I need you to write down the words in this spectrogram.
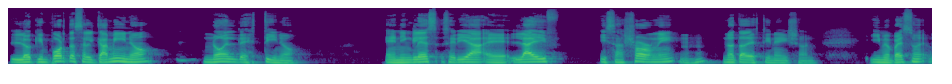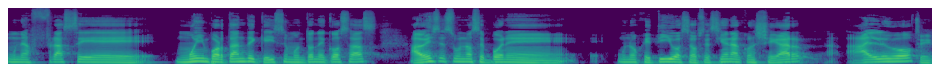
lo que importa es el camino, no el destino. En inglés sería eh, Life is a journey, Ujú. not a destination. Y me parece una frase muy importante que dice un montón de cosas. A veces uno se pone un objetivo, se obsesiona con llegar a algo Sí.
